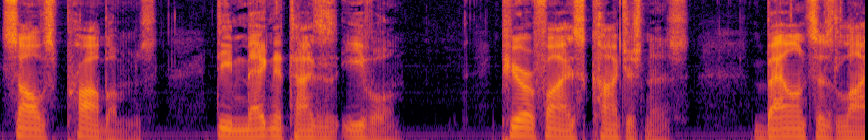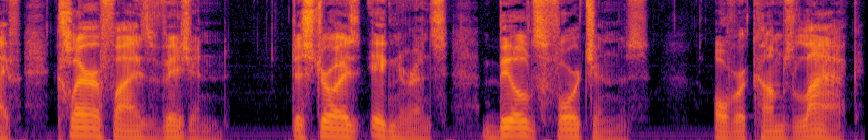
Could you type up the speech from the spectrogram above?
solves problems, demagnetizes evil, purifies consciousness, balances life, clarifies vision, destroys ignorance, builds fortunes, overcomes lack,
